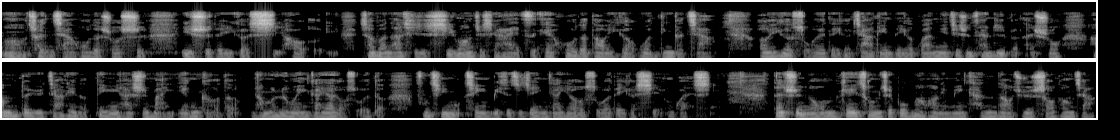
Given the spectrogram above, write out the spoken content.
呃，逞强或者说是一时的一个喜好而已。相反，他其实希望这些孩子可以获得到一个稳定的家，而一个所谓的一个家庭的一个观念，其实在日本来说，他们对于家庭的定义还是蛮严格的。他们认为应该要有所谓的父亲、母亲彼此之间应该要有所谓的一个血缘关系。但是呢，我们可以从这部漫画里面看到，就是少当家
